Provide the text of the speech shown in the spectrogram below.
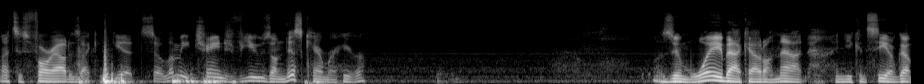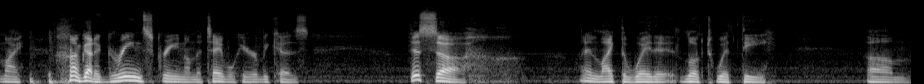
That's as far out as I can get. So let me change views on this camera here. I'll zoom way back out on that, and you can see I've got my I've got a green screen on the table here because this uh, I didn't like the way that it looked with the um,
